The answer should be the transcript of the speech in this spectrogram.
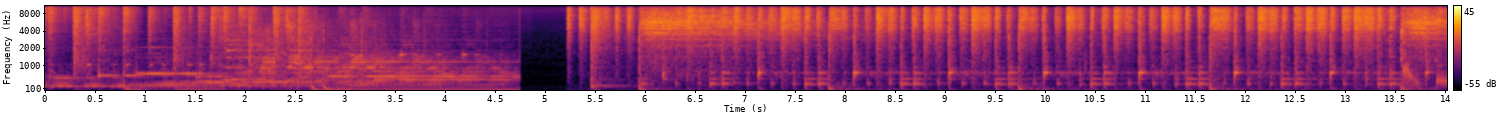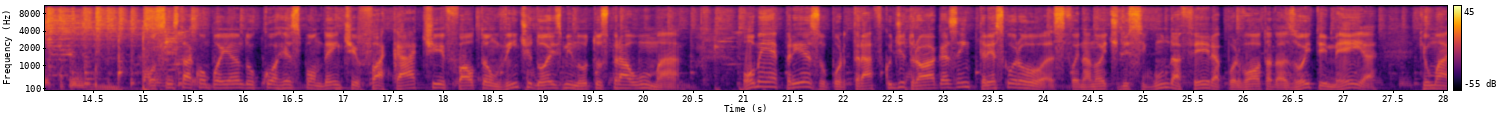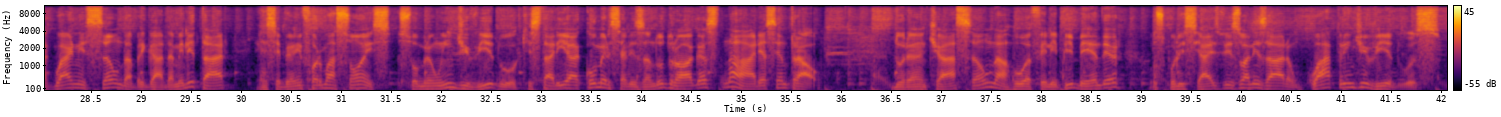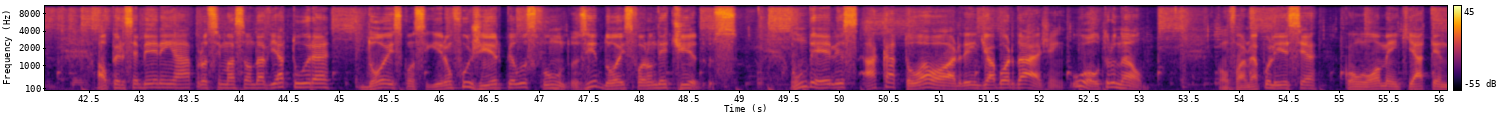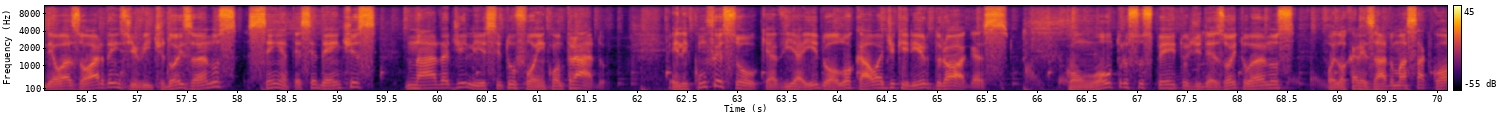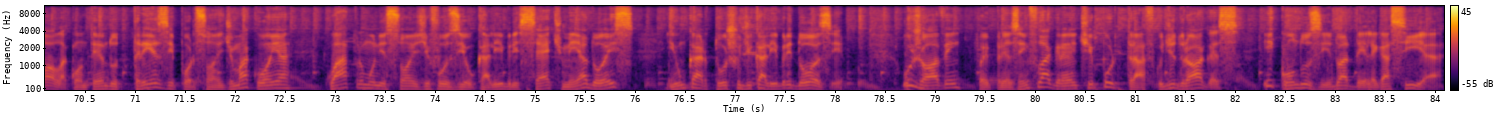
está acompanhando o correspondente Facate. Faltam 22 minutos para uma. Homem é preso por tráfico de drogas em Três Coroas. Foi na noite de segunda-feira, por volta das 8h30, que uma guarnição da Brigada Militar recebeu informações sobre um indivíduo que estaria comercializando drogas na área central. Durante a ação na rua Felipe Bender, os policiais visualizaram quatro indivíduos. Ao perceberem a aproximação da viatura, dois conseguiram fugir pelos fundos e dois foram detidos. Um deles acatou a ordem de abordagem, o outro não. Conforme a polícia, com o homem que atendeu às ordens, de 22 anos, sem antecedentes, nada de ilícito foi encontrado. Ele confessou que havia ido ao local adquirir drogas. Com outro suspeito de 18 anos, foi localizada uma sacola contendo 13 porções de maconha, quatro munições de fuzil calibre 762 e um cartucho de calibre 12. O jovem foi preso em flagrante por tráfico de drogas e conduzido à delegacia.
